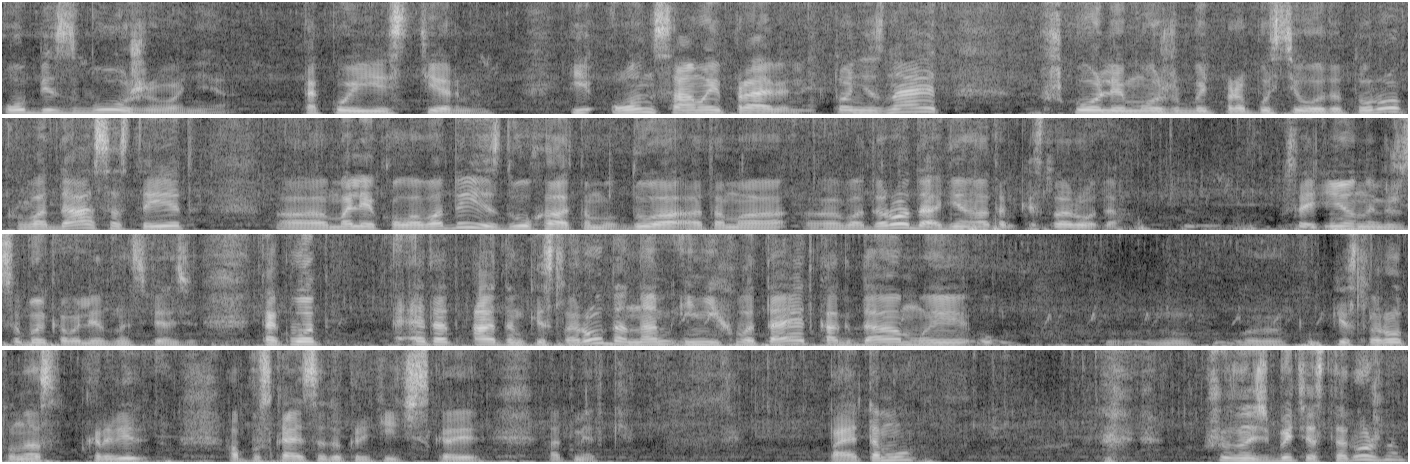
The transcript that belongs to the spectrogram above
обезвоживания. Такой есть термин. И он самый правильный. Кто не знает, в школе, может быть, пропустил этот урок, вода состоит, э, молекула воды из двух атомов. Два атома э, водорода, один атом кислорода, соединенные между собой ковалентной связью. Так вот, этот атом кислорода нам и не хватает, когда мы ну, э, кислород у нас в крови опускается до критической отметки. Поэтому, что значит быть осторожным,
